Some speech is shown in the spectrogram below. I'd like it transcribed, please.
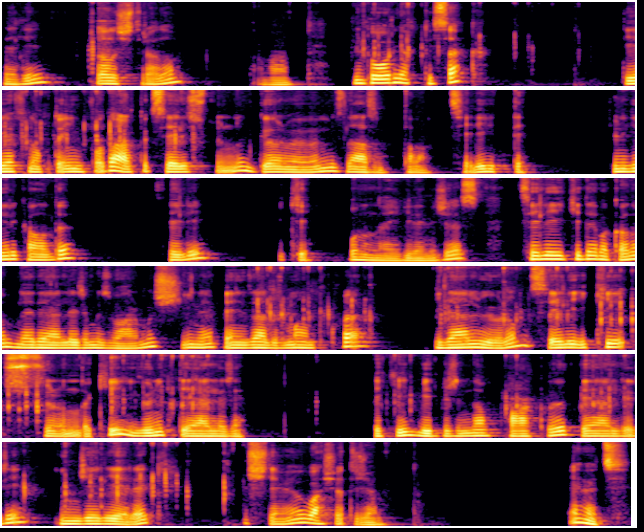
Sally çalıştıralım. Tamam. Şimdi doğru yaptıysak df.info'da artık seri sütununu görmememiz lazım. Tamam. Seri gitti. Şimdi geri kaldı. Seli 2. Bununla ilgileneceğiz. Seli 2'de bakalım ne değerlerimiz varmış. Yine benzer bir mantıkla ilerliyorum. Seli 2 sütunundaki unique değerleri. Peki birbirinden farklı değerleri inceleyerek işlemeye başlatacağım. Evet.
